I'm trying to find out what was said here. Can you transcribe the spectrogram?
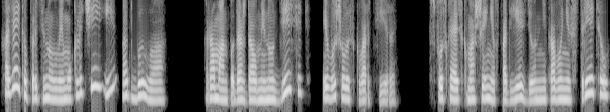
Хозяйка протянула ему ключи и отбыла. Роман подождал минут десять и вышел из квартиры. Спускаясь к машине в подъезде, он никого не встретил,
